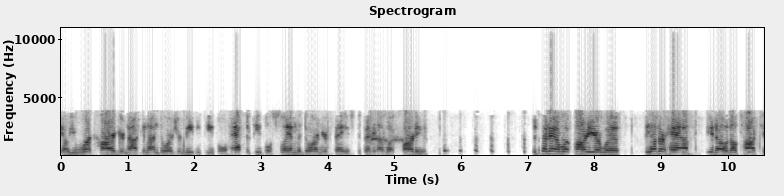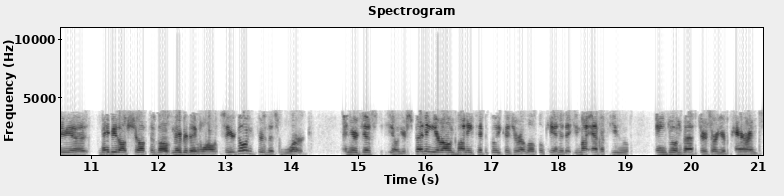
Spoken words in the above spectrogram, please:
You know, you work hard, you're knocking on doors, you're meeting people. Half the people slam the door in your face, depending on what party. depending on what party you're with the other half, you know, they'll talk to you. Maybe they'll show up to vote. Maybe they won't. So you're going through this work, and you're just, you know, you're spending your own money typically because you're a local candidate. You might have a few angel investors or your parents,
